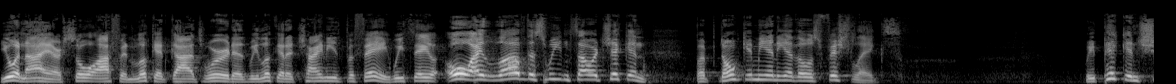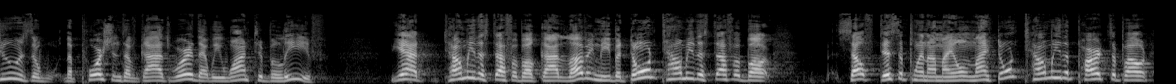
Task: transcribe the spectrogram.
You and I are so often look at God's word as we look at a Chinese buffet. We say, Oh, I love the sweet and sour chicken. But don't give me any of those fish legs. We pick and choose the, the portions of God's word that we want to believe. Yeah, tell me the stuff about God loving me, but don't tell me the stuff about self discipline on my own life. Don't tell me the parts about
